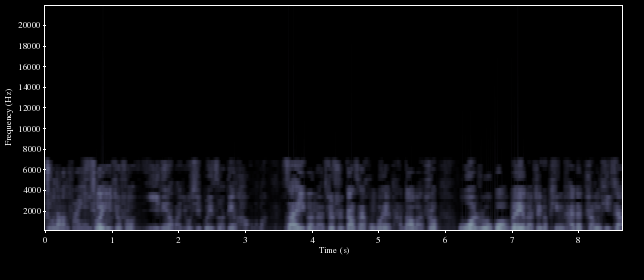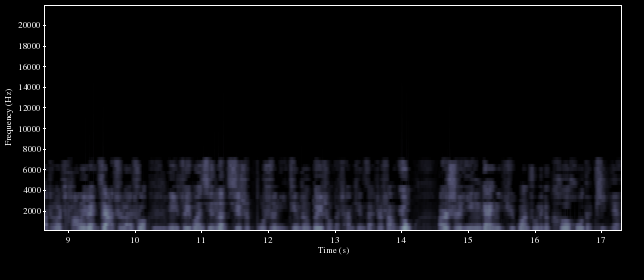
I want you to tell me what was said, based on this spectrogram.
主导的发言者。所以就说一定要把游戏规则定好了嘛。再一个呢，就是刚才洪波也谈到了，说我如果为了这个平台的整体价值和长远价值来说，你最关心的其实不是你竞争对手的产品在这上用，而是应该你去关注那个客户的体验，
